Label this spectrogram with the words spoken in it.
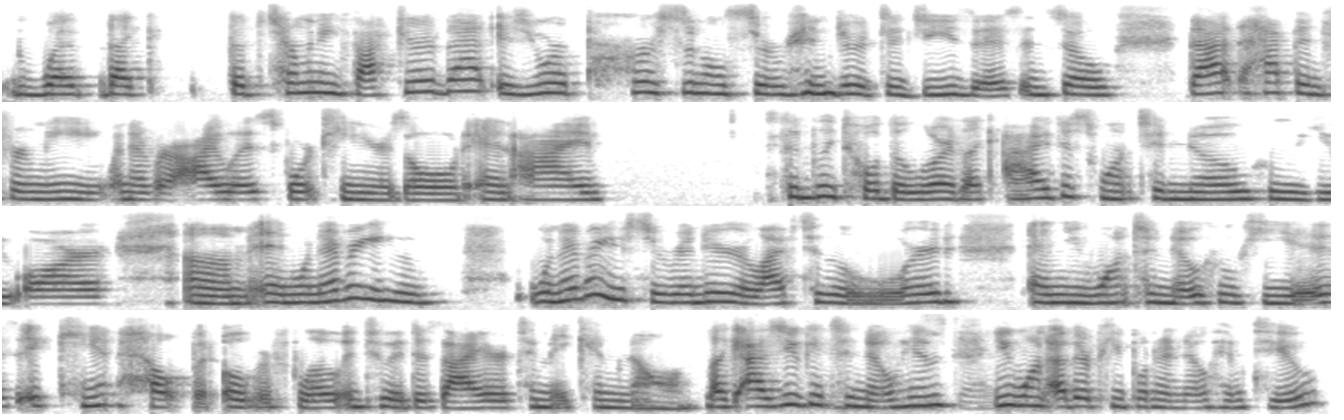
what like the determining factor of that is your personal surrender to Jesus. And so that happened for me whenever I was 14 years old and I simply told the lord like i just want to know who you are. Um, and whenever you whenever you surrender your life to the lord and you want to know who he is it can't help but overflow into a desire to make him known. Like as you get to know him you want other people to know him too.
